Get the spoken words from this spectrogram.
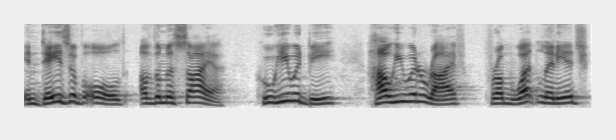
in days of old of the Messiah, who he would be, how he would arrive, from what lineage,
